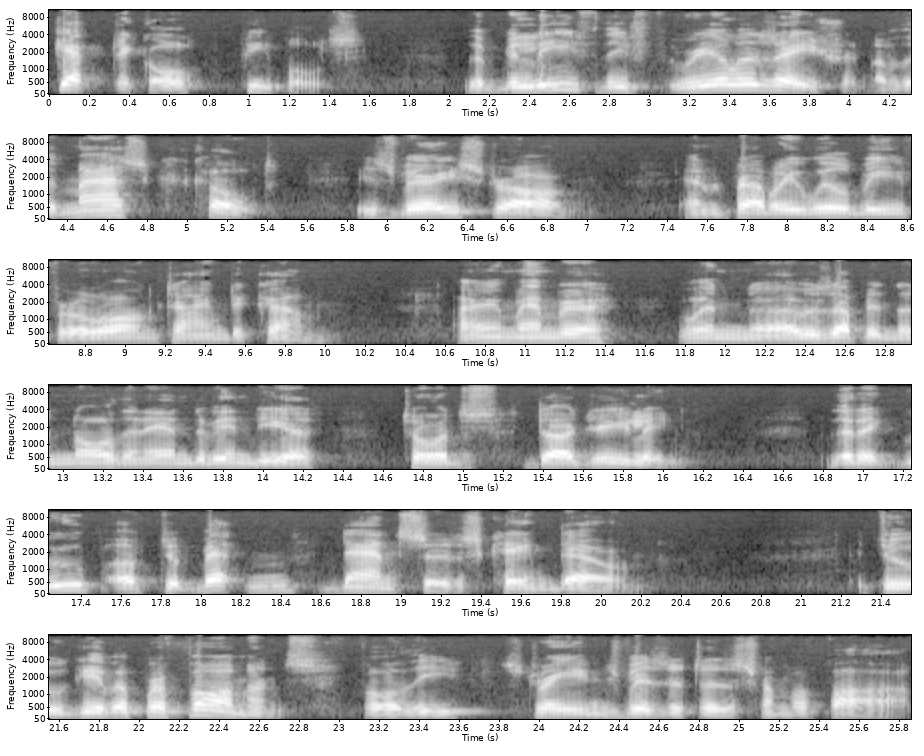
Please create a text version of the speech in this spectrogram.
skeptical peoples. The belief, the realization of the mask cult is very strong and probably will be for a long time to come. I remember when I was up in the northern end of India towards Darjeeling that a group of Tibetan dancers came down to give a performance for the strange visitors from afar.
